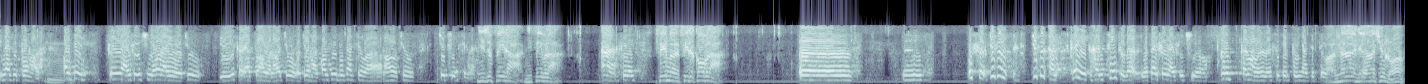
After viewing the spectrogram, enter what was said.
应该是不好了。嗯梦见飞来飞去，后来我就有一个要抓我，然后就我就喊观世音菩萨救我啊，然后就就清醒了。你是飞的，你飞不啦？啊，飞，飞嘛，飞得高不啦？呃，嗯，不是，就是就是感可以很清楚的我在飞来飞去哦，跟跟我们人世间不一样，就对了。啊，那叫阿修罗，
